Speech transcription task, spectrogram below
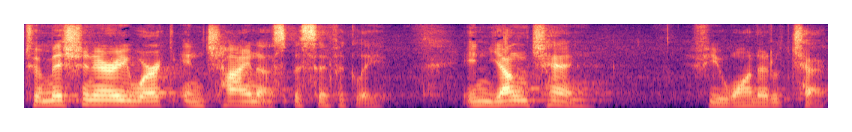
to missionary work in China specifically, in Yangcheng, if you want to check.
